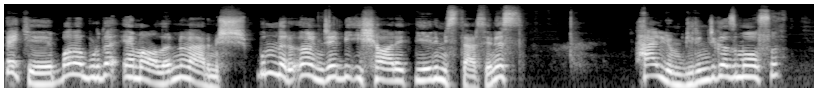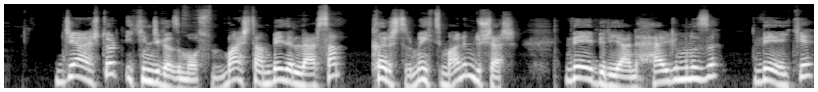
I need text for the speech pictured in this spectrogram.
Peki bana burada MA'larını vermiş. Bunları önce bir işaretleyelim isterseniz. Helyum birinci gazım olsun. CH4 ikinci gazım olsun. Baştan belirlersem karıştırma ihtimalim düşer. V1 yani helyumun hızı, V2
